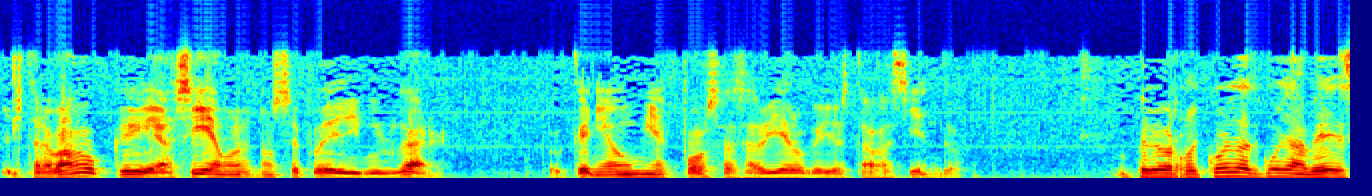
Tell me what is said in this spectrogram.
El trabajo que hacíamos no se puede divulgar, porque ni aún mi esposa sabía lo que yo estaba haciendo. Pero recuerda alguna vez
